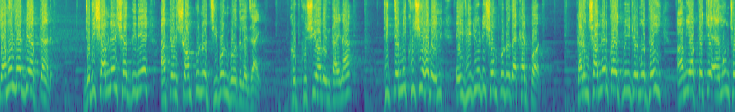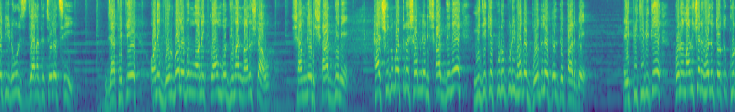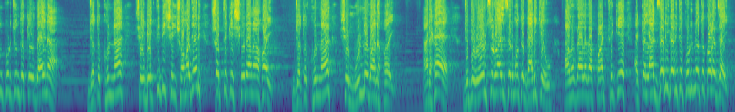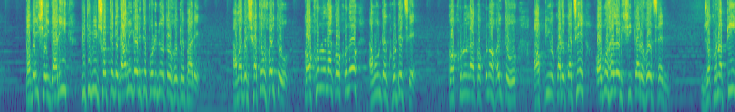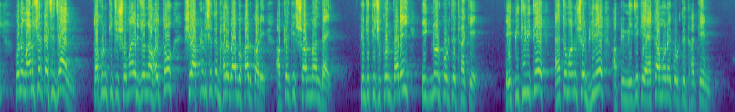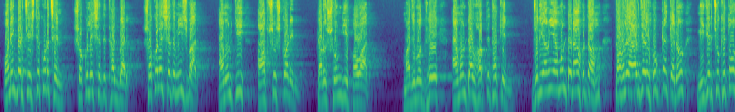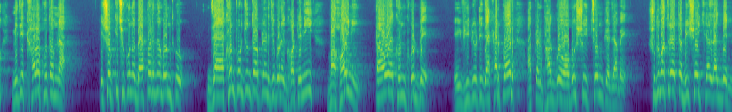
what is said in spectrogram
কেমন লাগবে আপনার? যদি সামনের সাত দিনে আপনার সম্পূর্ণ জীবন বদলে যায়, খুব খুশি হবেন, তাই না? ঠিক তেমনি খুশি হবেন এই ভিডিওটি সম্পূর্ণ দেখার পর। কারণ সামনের কয়েক মিনিটের মধ্যেই আমি আপনাকে এমন ছয়টি রুলস জানাতে চলেছি, যা থেকে অনেক দুর্বল এবং অনেক কম বুদ্ধিমান মানুষরাও সামনের সাত দিনে হ্যাঁ শুধুমাত্র সামনের সাত দিনে নিজেকে পুরোপুরিভাবে বদলে ফেলতে পারবে। এই পৃথিবীতে কোনো মানুষের ভ্যালু ততক্ষণ পর্যন্ত কেউ দেয় না। যতক্ষণ না সেই ব্যক্তিটি সেই সমাজের সব থেকে সেরা না হয়, যতক্ষণ না সে মূল্যবান হয়। আর হ্যাঁ যদি রোলস রয়্যালসের মতো গাড়িকেও আলাদা আলাদা পার্ট থেকে একটা লাক্সারি গাড়িতে পরিণত করা যায়, তবেই সেই গাড়ি পৃথিবীর সব থেকে দামি গাড়িতে পরিণত হতে পারে। আমাদের সাথেও হয়তো কখনো না কখনো এমনটা ঘটেছে। কখনো না কখনো হয়তো আপনিও কারও কাছে অবহেলার শিকার হয়েছেন। যখন আপনি কোনো মানুষের কাছে যান, তখন কিছু সময়ের জন্য হয়তো সে আপনার সাথে ভালো ব্যবহার করে, আপনাকে সম্মান দেয়। কিন্তু কিছুক্ষণ পরেই ইগনোর করতে থাকে। এই পৃথিবীতে এত মানুষের ভিড়ে আপনি নিজেকে একা মনে করতে থাকেন। অনেকবার চেষ্টা করেছেন সকলের সাথে থাকবার, সকলের সাথে মিশবার, এমনকি আফসোস করেন কারও সঙ্গী হওয়ার। মাঝে মধ্যে এমনটাও ভাবতে থাকেন, যদি আমি এমনটা না হতাম, তাহলে আর যাই হোক না কেন, নিজের চোখে তো নিজে খারাপ হতাম না। এসব কিছু কোনো ব্যাপার না বন্ধু, যা এখন পর্যন্ত আপনার জীবনে ঘটেনি বা হয়নি, তাও এখন ঘটবে। এই ভিডিওটি দেখার পর আপনার ভাগ্য অবশ্যই চমকে যাবে। শুধুমাত্র একটা বিষয় খেয়াল রাখবেন,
